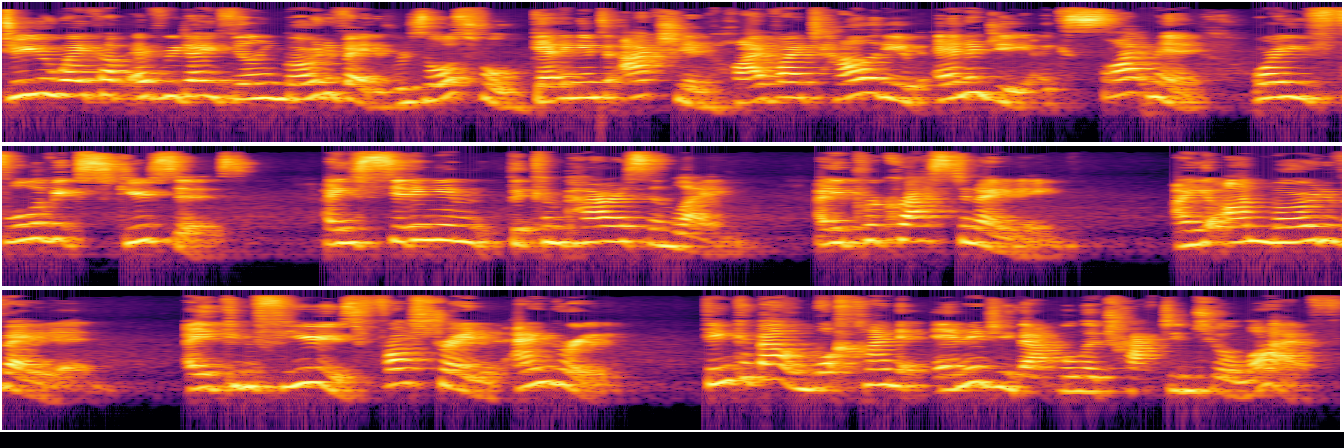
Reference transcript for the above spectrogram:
Do you wake up every day feeling motivated, resourceful, getting into action, high vitality of energy, excitement, or are you full of excuses? Are you sitting in the comparison lane? Are you procrastinating? Are you unmotivated? Are you confused, frustrated, angry? Think about what kind of energy that will attract into your life.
